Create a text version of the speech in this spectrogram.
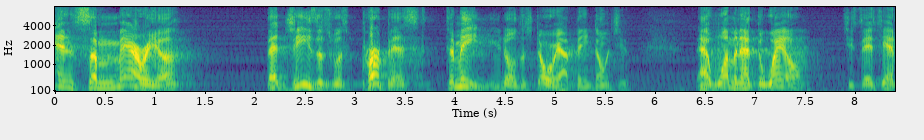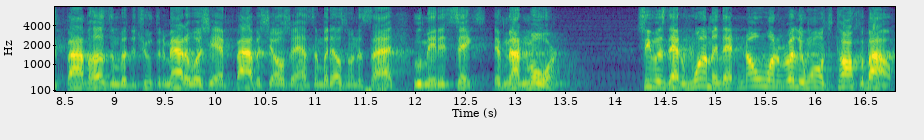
in Samaria that Jesus was purposed to meet. You know the story, I think, don't you? That woman at the well, she said she had five husbands, but the truth of the matter was she had five, but she also had somebody else on the side who made it six, if not more. She was that woman that no one really wants to talk about.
